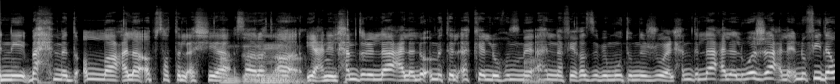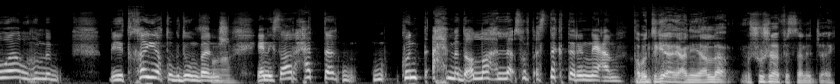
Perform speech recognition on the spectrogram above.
إني بحمد الله على أبسط الأشياء. صارت آه يعني الحمد لله على لقمة الأكل وهم صح. أهلنا في غزة بيموتوا من الجوع. الحمد لله على الوجع لأنه في دواء وهم بيتخيطوا بدون بنج. صح. يعني صار حتى كنت أحمد الله هلأ صرت استكتر النعم. طب أنت يعني هلأ شو شايف السنة الجاي؟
